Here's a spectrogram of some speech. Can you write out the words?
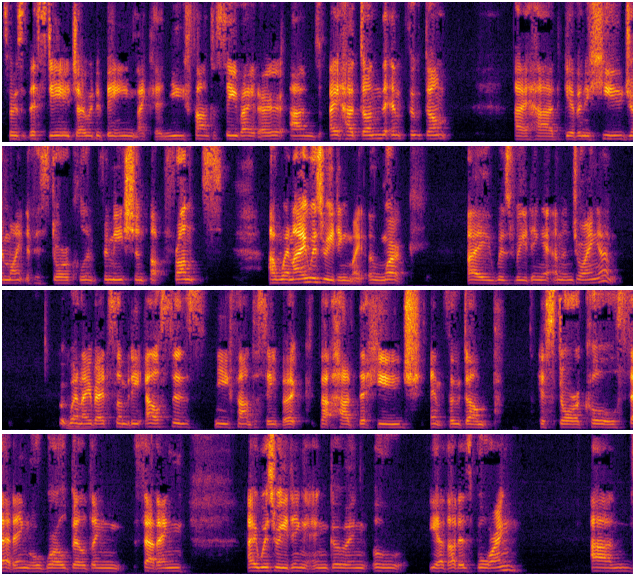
so at this stage, I would have been like a new fantasy writer and I had done the info dump. I had given a huge amount of historical information up front. And when I was reading my own work, I was reading it and enjoying it. But when. I read somebody else's new fantasy book that had the huge info dump historical setting or world building setting, I was reading and going, oh, yeah, that is boring. And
